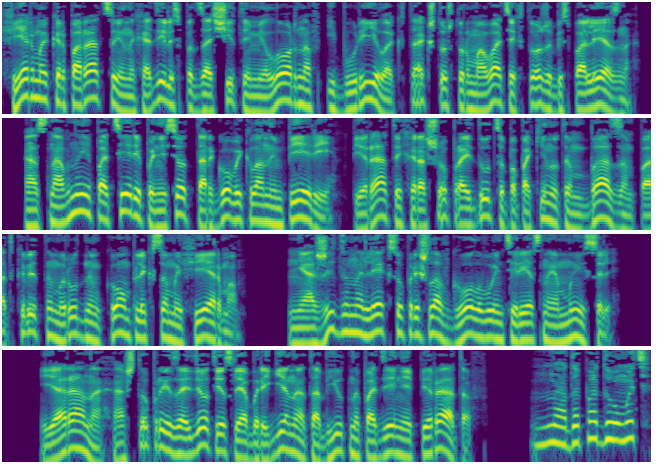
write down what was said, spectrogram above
Фермы корпорации находились под защитой милорнов и бурилок, так что штурмовать их тоже бесполезно. Основные потери понесет торговый клан Империи. Пираты хорошо пройдутся по покинутым базам, по открытым рудным комплексам и фермам. Неожиданно Лексу пришла в голову интересная мысль. «Я рано. А что произойдет, если аборигены отобьют нападение пиратов?» «Надо подумать».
